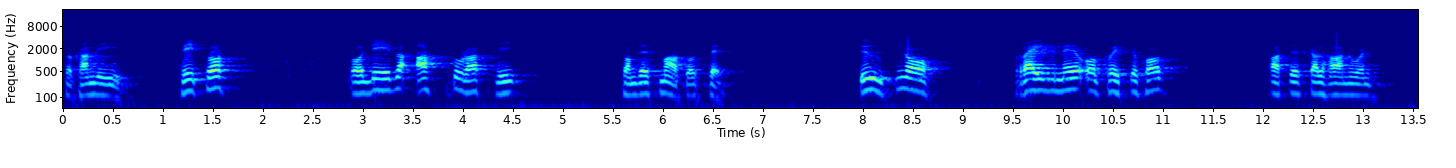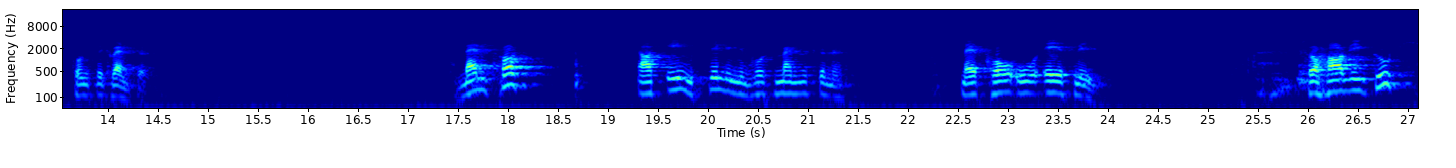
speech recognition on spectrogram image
Så kan vi slippe oss og leve akkurat slik som det smaker oss best uten å regne med og frykte for at det skal ha noen konsekvenser. Men tross at innstillingen hos menneskene med få ord er slik, så har vi Guds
